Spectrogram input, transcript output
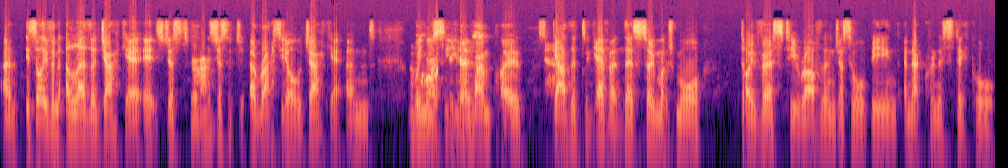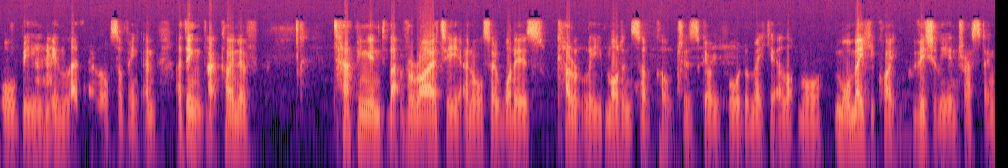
and it's not even a leather jacket. It's just Sure. it's just a, a ratty old jacket. And Of when you course, see the because- vampires gathered together there's so much more diversity rather than just all being anachronistic or all being Mhm. in leather or something and i think that kind of tapping into that variety and also what is currently modern subcultures going forward will make it a lot more more make it quite visually interesting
